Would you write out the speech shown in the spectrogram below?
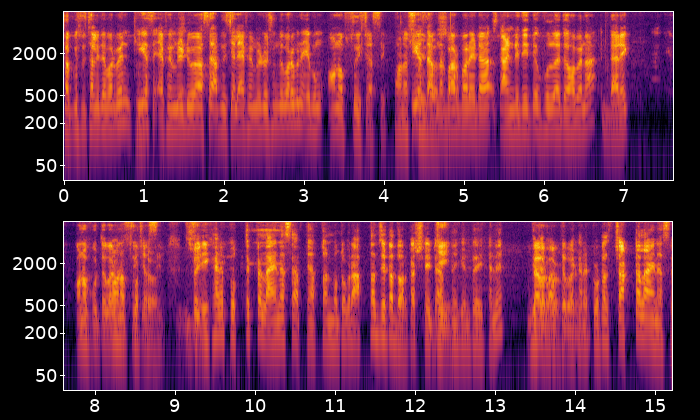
সবকিছু চালিয়ে পারবেন। ঠিক আছে এফএম রেডিও আছে আপনি চাইলে এফএম রেডিও শুনতে পারবেন এবং অন অফ সুইচ আছে। ঠিক আছে আপনার বারবার এটা কারেন্টে দিতে ভুল যেতে হবে না ডাইরেক্ট অন অফ করতে পারবেন সুইচ আছে। তো এখানে প্রত্যেকটা লাইন আছে আপনি আপনার মতো করে আপনার যেটা দরকার সেটা আপনি কিন্তু এখানে ব্যবহার করতে পারবেন। এখানে টোটাল চারটা লাইন আছে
